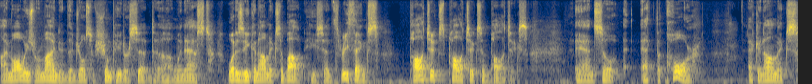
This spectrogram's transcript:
I'm always reminded that Joseph Schumpeter said uh, when asked, what is economics about? He said three things, politics, politics, and politics. And so at the core, economics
